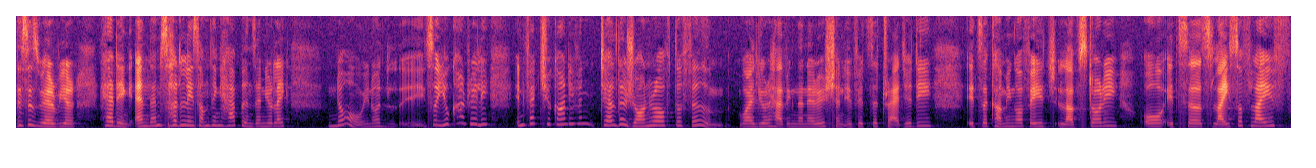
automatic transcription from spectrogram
this is where we are heading. And then suddenly something happens and you're like, no, you know, so you can't really, in fact, you can't even tell the genre of the film while you're having the narration. If it's a tragedy, it's a coming of age love story, or it's a slice of life,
